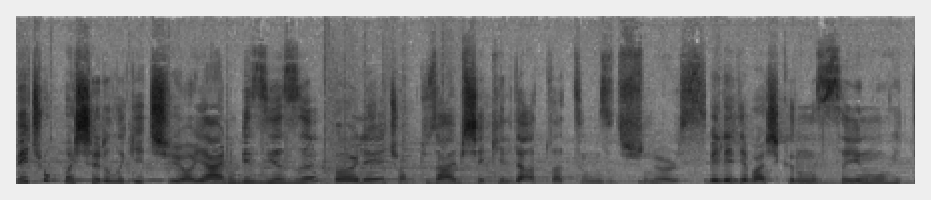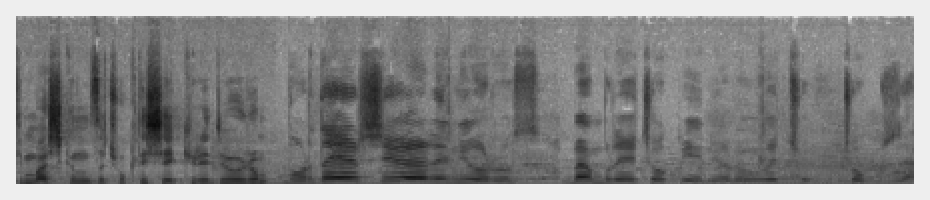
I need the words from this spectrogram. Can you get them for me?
Ve çok başarılı geçiyor. Yani biz yazı böyle çok güzel bir şekilde atlattığımızı düşünüyoruz. Belediye Başkanımız Sayın Muhittin Başkanımıza çok teşekkür ediyorum. Burada her şeyi öğreniyoruz. Ben burayı çok beğeniyorum ve çok, çok güzel.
